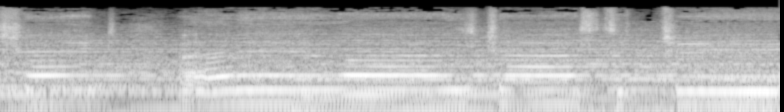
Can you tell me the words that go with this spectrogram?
change, but it was just a dream.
